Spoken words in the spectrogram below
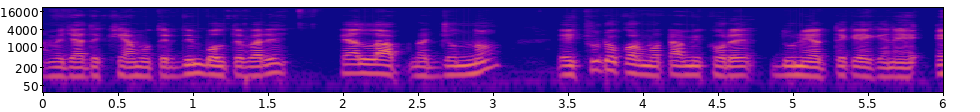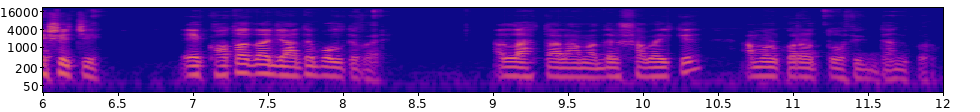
আমি যাতে খেয়ামতের দিন বলতে পারি, হে আল্লাহ, আপনার জন্য এই ছোট কর্মটা আমি করে দুনিয়ার থেকে এখানে এসেছি। এই কথাটা যাতে বলতে পারি। আল্লাহ তালা আমাদের সবাইকে আমল করার তৌফিক দান করুন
